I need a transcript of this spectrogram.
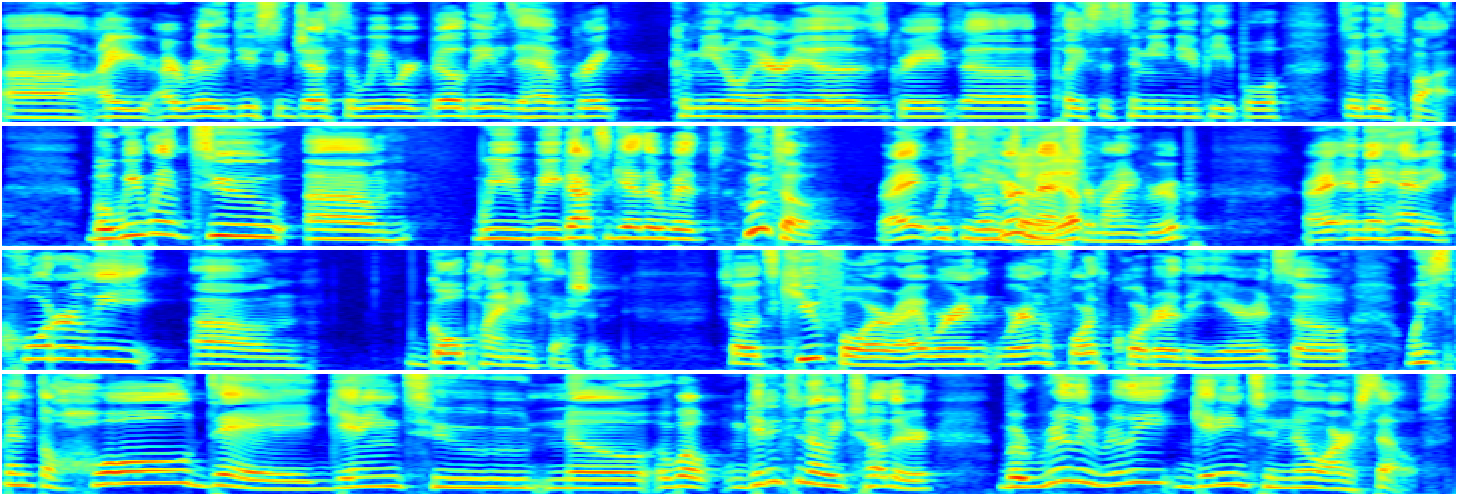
uh, I I really do suggest the WeWork buildings. They have great communal areas, great uh, places to meet new people. It's a good spot. But we went to um, we we got together with Junto, right, which is your Junto, yep. mastermind group, right, and they had a quarterly um, goal planning session. So it's Q4, right? We're in we're in the fourth quarter of the year, and so we spent the whole day getting to know well, getting to know each other, but really, really getting to know ourselves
